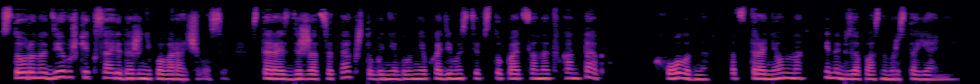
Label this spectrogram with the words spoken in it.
В сторону девушки Ксари даже не поворачивался, стараясь держаться так, чтобы не было необходимости вступать с Аннет в контакт. Холодно, отстраненно и на безопасном расстоянии.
